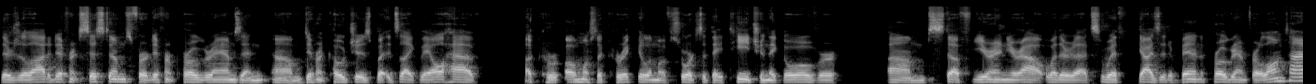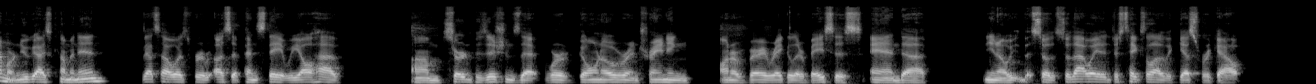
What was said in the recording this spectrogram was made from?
there's a lot of different systems for different programs and um, different coaches, but it's like they all have a almost a curriculum of sorts that they teach and they go over um, stuff year in year out whether that's with guys that have been in the program for a long time or new guys coming in that's how it was for us at penn state. We all have um, certain positions that we're going over and training on a very regular basis. And uh, you know so so that way it just takes a lot of the guesswork out.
